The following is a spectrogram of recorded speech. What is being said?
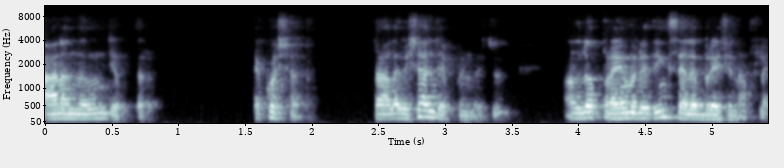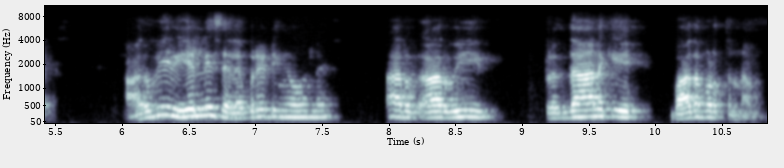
ఆనందం చెప్తారు. ఎక్కువ శాతం. చాలా విషయాలు చెప్పిండొచ్చు. అందులో primary thing celebration of life. Are we really celebrating our life? Are are we ప్రతిదానికి బాధపడుతున్నాం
